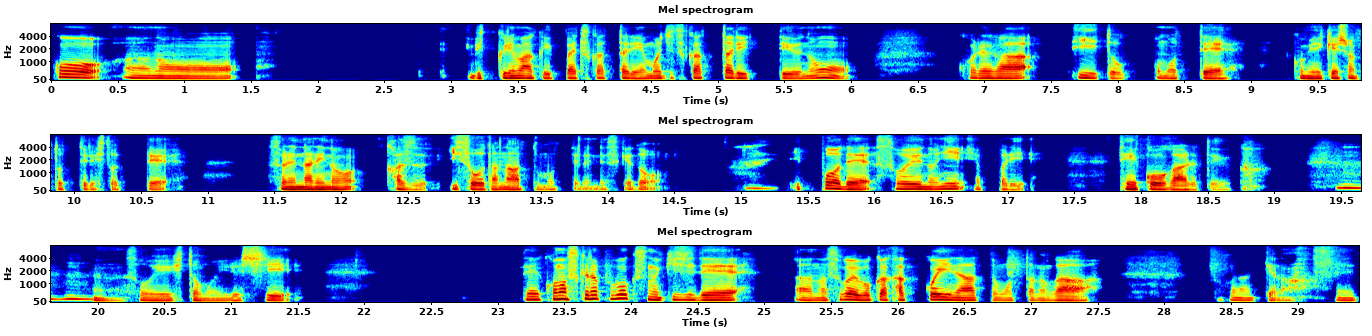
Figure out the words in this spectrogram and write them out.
構あのびっくりマークいっぱい使ったり絵文字使ったりっていうのをこれがいいと思ってコミュニケーション取ってる人って、それなりの数いそうだなと思ってるんですけど、はい、一方でそういうのにやっぱり抵抗があるというか、うん、うん。うん、そういう人もいるし、で、この Scrapbox の記事で、あのすごい僕はかっこいいなと思ったのが、どこだっけな、えっ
